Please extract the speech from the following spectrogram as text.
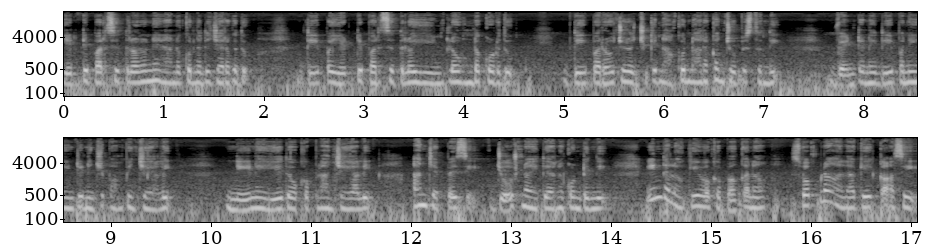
ఎట్టి పరిస్థితుల్లోనూ నేను అనుకున్నది జరగదు. దీప ఎట్టి పరిస్థితిలో ఈ ఇంట్లో ఉండకూడదు. దీప రోజు రోజుకి నాకు నరకం చూపిస్తుంది. వెంటనే దీపని ఇంటి నుంచి పంపించేయాలి. నేనే ఏదో ఒక ప్లాన్ చేయాలి అని చెప్పేసి జోష్న అయితే అనుకుంటుంది. ఇంతలోకి ఒక పక్కన స్వప్న అలాగే కాశీ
